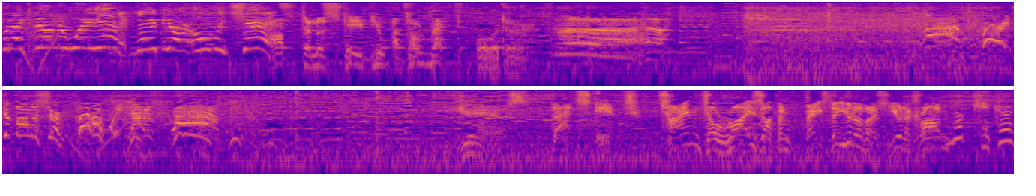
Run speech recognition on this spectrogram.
But I found a way in. It may be our only chance. Optimus gave you a direct order. Ah! Ah! Hurry, Demolishor! Ah, we gotta scrap! Yes, that's it. Time to rise up and face the universe, Unicron. Look, Kicker.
